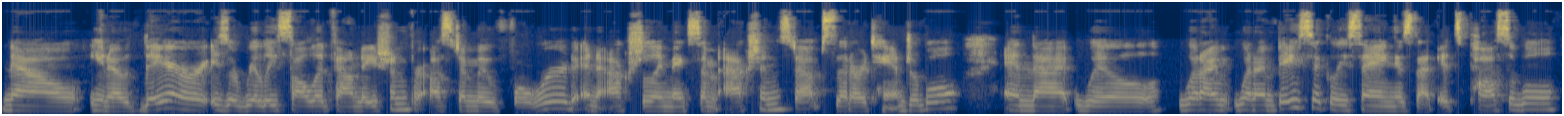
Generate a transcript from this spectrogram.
Now, you know, there is a really solid foundation for us to move forward and actually make some action steps that are tangible and that will what I'm what I'm basically saying is that it's possible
